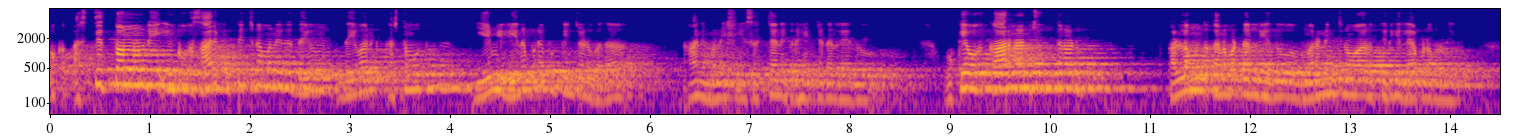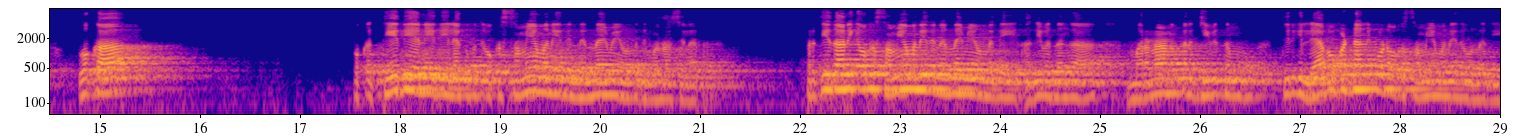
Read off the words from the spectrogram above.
ఒక అస్తిత్వం నుండి ఇంకొకసారి పుట్టించడం అనేది దైవం దైవానికి కష్టమవుతుందా? ఏమీ లేనప్పుడే పుట్టించాడు కదా. కానీ మనిషి ఈ సత్యాన్ని గ్రహించడం లేదు. ఒకే ఒక కారణాన్ని చూపుతున్నాడు. కళ్ళ ముందు కనబడడం లేదు. మరణించిన వారు తిరిగి లేపడం అనేది ఒక ఒక తేదీ అనేది లేకపోతే ఒక సమయం అనేది నిర్ణయమే ఉన్నది మహాశిల ప్రతిదానికి ఒక సమయం అనేది నిర్ణయమే ఉన్నది. అదేవిధంగా మరణానంతర జీవితము తిరిగి లేపబడ్డానికి కూడా ఒక సమయం అనేది ఉన్నది.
